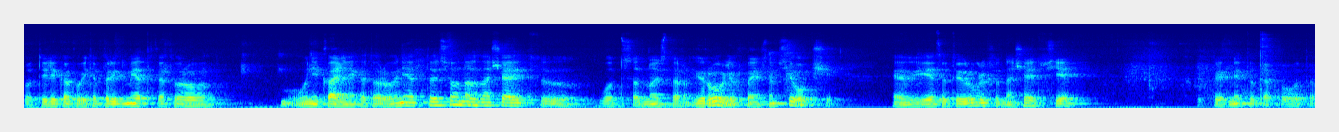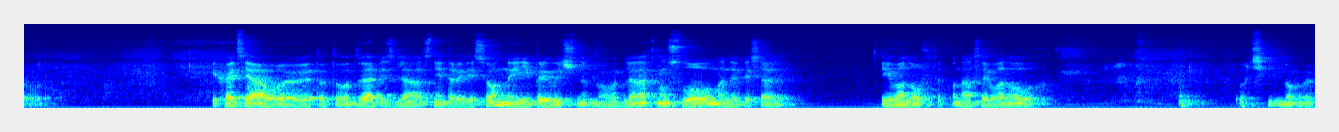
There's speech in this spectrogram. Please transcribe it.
Вот, или какой-то предмет, которого уникальный, которого нет. То есть он означает, э, вот с одной стороны, иероглиф, конечно, всеобщий. Э, и этот иероглиф означает все предметы такого-то рода. И хотя эта вот запись для нас нетрадиционная и непривычная, но для нас, ну, слово мы написали. Иванов, так у нас Ивановых очень много.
